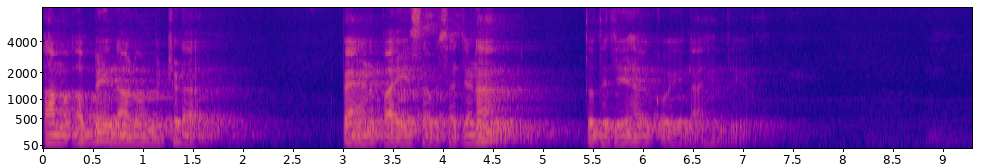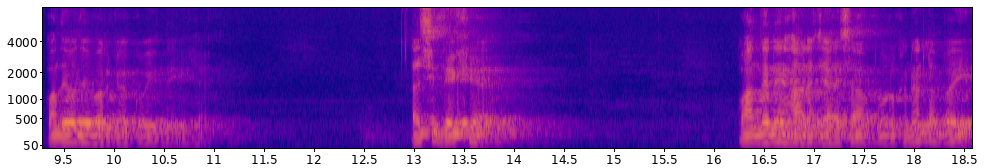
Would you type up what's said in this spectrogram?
ਅਮ ਅੱਬੇ ਨਾਲੋਂ ਮਿੱਠੜਾ ਭੈਣ ਭਾਈ ਸਭ ਸੱਜਣਾ, ਤੁਧ ਜਿਹਾ ਕੋਈ ਨਾ ਹਿੰਦਿਓ ਕਹਿੰਦੇ ਉਹਦੇ ਵਰਗਾ ਕੋਈ ਨਹੀਂ ਹੈ। ਅਸੀਂ ਦੇਖਿਆ ਵਾਂਦੇ ਨੇ, ਹਰ ਜੈਸਾ ਪੁਰਖ ਨ ਲੱਭਈ।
